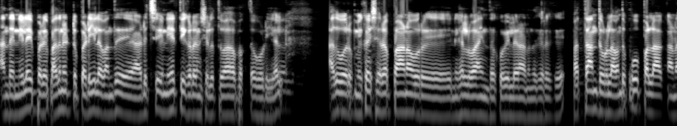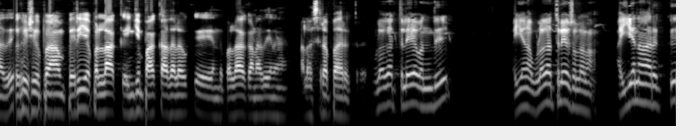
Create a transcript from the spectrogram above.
அந்த நிலைப்படி பதினெட்டு படியில் வந்து அடித்து நேர்த்தி கடன் செலுத்துவாங்க பக்த கோடிகள் அது ஒரு மிக சிறப்பான ஒரு நிகழ்வாக இந்த கோயிலில் நடந்துருக்கு பத்தாம் திருவிழா வந்து பூ பல்லாக்கானது. வெகு சிறப்பா- பெரிய பல்லாக்கு எங்கேயும் பார்க்காத அளவுக்கு இந்த பல்லாக்கானது நல்லா சிறப்பாக இருக்குது உலகத்திலே வந்து ஐயனா உலகத்திலே சொல்லலாம். ஐயனாருக்கு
